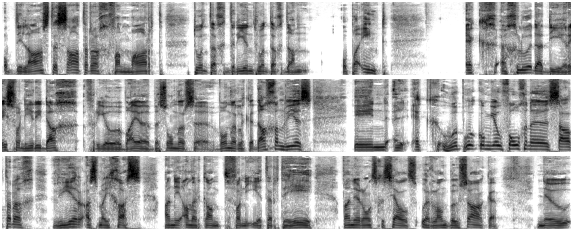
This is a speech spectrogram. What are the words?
op die laaste Saterdag van Maart 2023 dan op 'n eind. Ek glo dat die res van hierdie dag vir jou 'n baie besonderse wonderlike dag gaan wees en eh, ek hoop ook om jou volgende Saterdag weer as my gas aan die ander kant van die eter te hê wanneer ons gesels oor landbou sake. Nou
